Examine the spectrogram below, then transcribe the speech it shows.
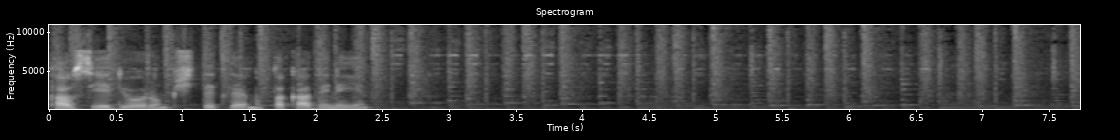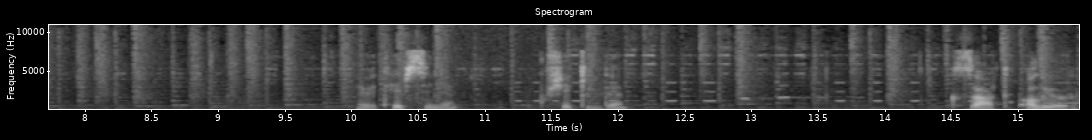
Tavsiye ediyorum şiddetle mutlaka deneyin. Evet hepsini bu şekilde kızartıp alıyorum.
